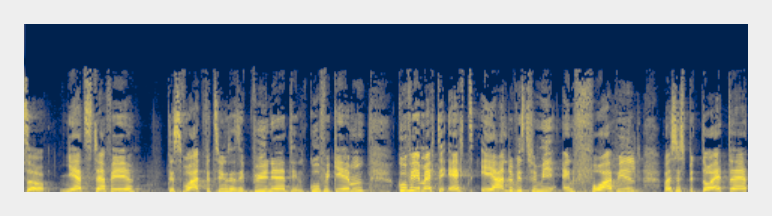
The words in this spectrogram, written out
So, jetzt darf ich das Wort bzw. Bühne den Goofy geben. Goofy, ich möchte echt ehren. Du bist für mich ein Vorbild, was es bedeutet,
